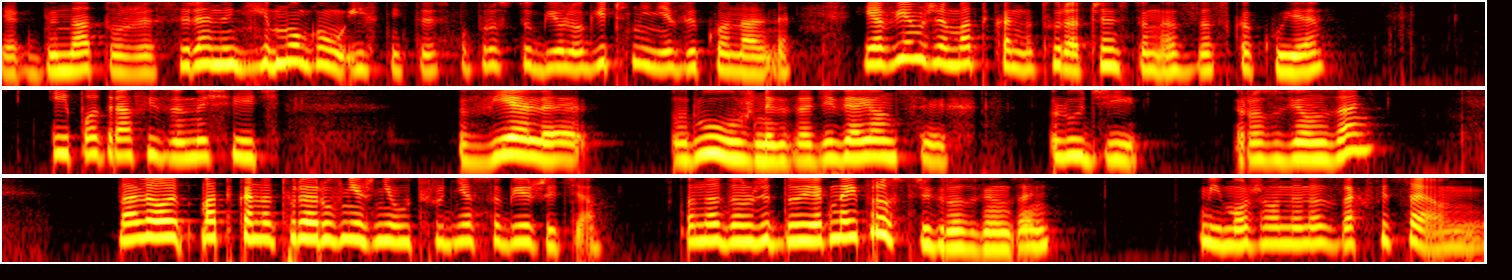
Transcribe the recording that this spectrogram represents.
jakby na to, że syreny nie mogą istnieć. To jest po prostu biologicznie niewykonalne. Ja wiem, że matka natura często nas zaskakuje i potrafi wymyślić wiele różnych, zadziwiających ludzi rozwiązań, no ale matka natura również nie utrudnia sobie życia. Ona dąży do jak najprostszych rozwiązań, mimo że one nas zachwycają.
